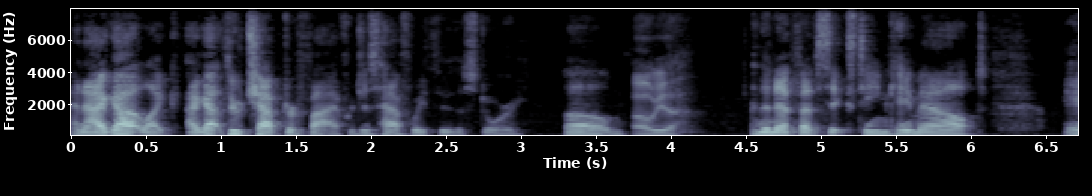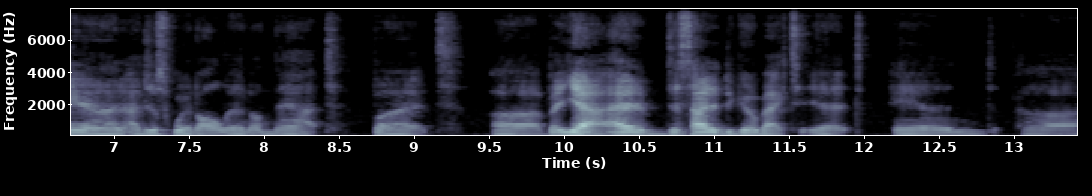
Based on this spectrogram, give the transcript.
and i got like i got through chapter five which is halfway through the story um Oh yeah. and then ff16 came out and i just went all in on that but uh but yeah i decided to go back to it and uh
